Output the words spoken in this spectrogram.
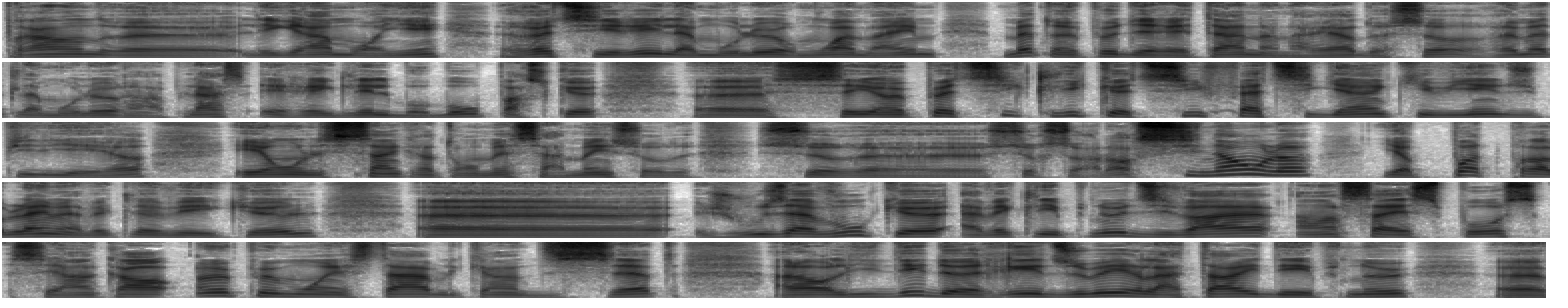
prendre euh, les grands moyens, retirer la moulure moi-même, mettre un peu d'éréthane en arrière de ça, remettre la moulure en place et régler le bobo parce que euh, c'est un petit cliquetis fatigant qui vient du pilier A et on le sent quand on met sa main sur, sur, euh, sur ça. Alors sinon, là, il n'y a pas de problème avec le véhicule. je vous avoue qu'avec les pneus d'hiver en 16 pouces, c'est encore un peu moins stable qu'en 17. Alors l'idée de réduire la taille des pneus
